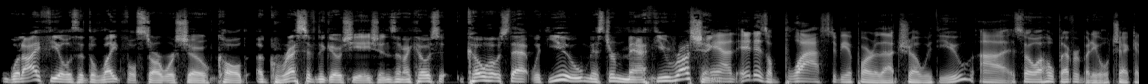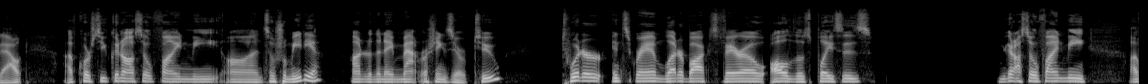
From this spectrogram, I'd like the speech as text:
what I feel is a delightful Star Wars show called Aggressive Negotiations, and I co host that with you, Mr. Matthew Rushing. And it is a blast to be a part of that show with you. Uh, so I hope everybody will check it out. Of course, you can also find me on social media under the name Matt Rushing02, Twitter, Instagram, Letterboxd, Vero, all of those places. You can also find me uh,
